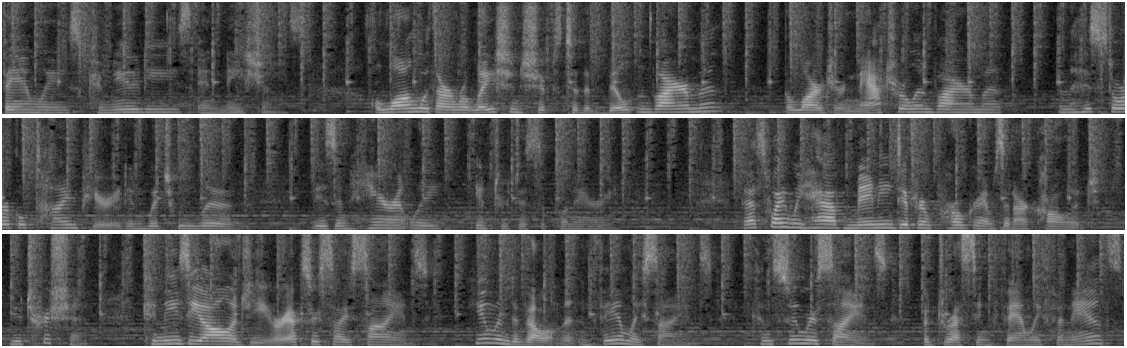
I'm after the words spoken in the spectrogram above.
families, communities, and nations, along with our relationships to the built environment, the larger natural environment, and the historical time period in which we live is inherently interdisciplinary. That's why we have many different programs in our college, nutrition, kinesiology or exercise science, human development and family science, consumer science, addressing family finance,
